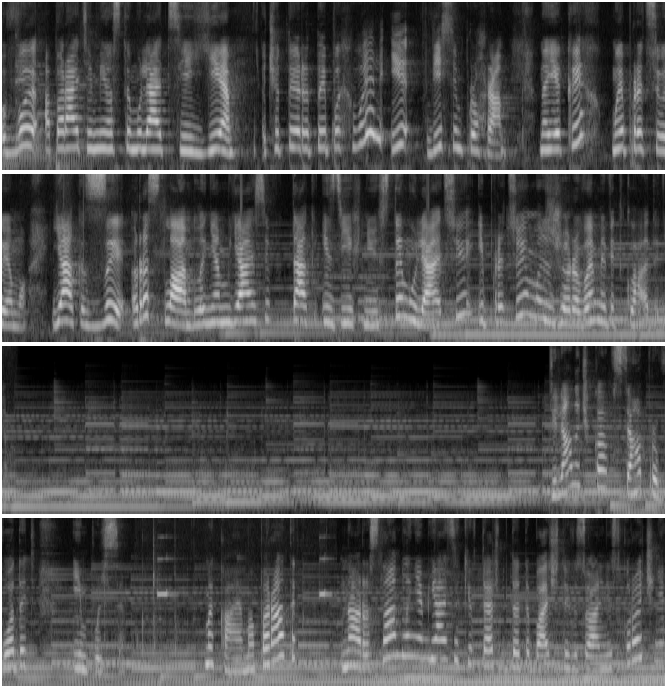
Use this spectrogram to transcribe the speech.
В апараті міостимуляції є чотири типи хвиль і вісім програм, на яких ми працюємо як з розслабленням м'язів, так і з їхньою стимуляцією, і працюємо з жировими відкладеннями. Діляночка вся проводить імпульси. Вмикаємо апаратик. На розслаблення м'язиків теж будете бачити візуальні скорочення.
